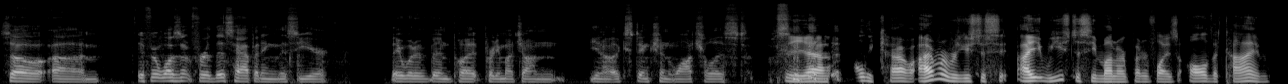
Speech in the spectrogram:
So um, if it wasn't for this happening this year, they would have been put pretty much on you know extinction watch list. yeah. Holy cow. I remember used to see I we used to see monarch butterflies all the time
